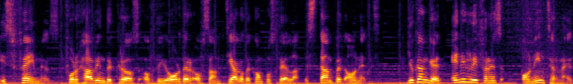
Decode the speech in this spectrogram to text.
is famous for having the cross of the Order of Santiago de Compostela stamped on it. You can get any reference on internet,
